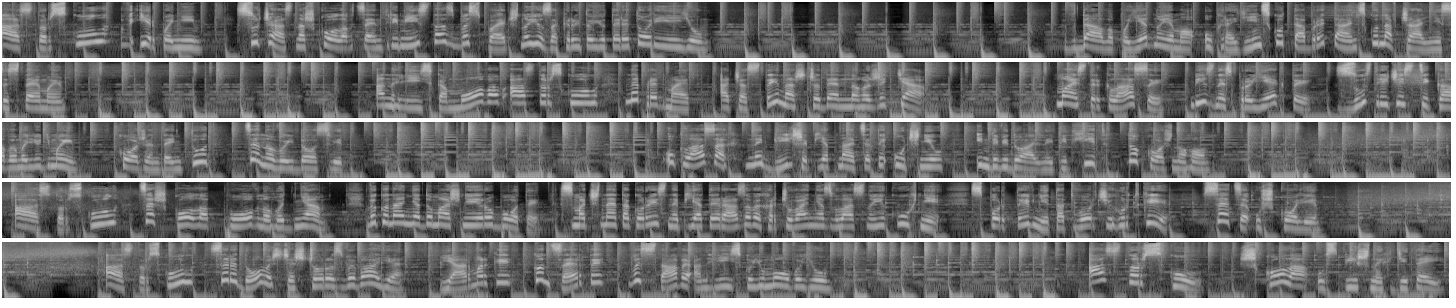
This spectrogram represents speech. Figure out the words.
Астор Скул в Ірпені. Сучасна школа в центрі міста з безпечною закритою територією. Вдало поєднуємо українську та британську навчальні системи. Англійська мова в Астор School не предмет, а частина щоденного життя. Майстер-класи, бізнес-проєкти, зустрічі з цікавими людьми. Кожен день тут це новий досвід. У класах не більше 15 учнів. Індивідуальний підхід до кожного. Астор Скул це школа повного дня. Виконання домашньої роботи, смачне та корисне п'ятиразове харчування з власної кухні, спортивні та творчі гуртки. Все це у школі. Астор Скул середовище, що розвиває ярмарки, концерти, вистави англійською мовою. Астор Скул школа успішних дітей.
